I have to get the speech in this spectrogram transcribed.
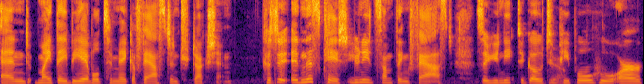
And might they be able to make a fast introduction? Because in this case, you need something fast. So you need to go to yeah. people who are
